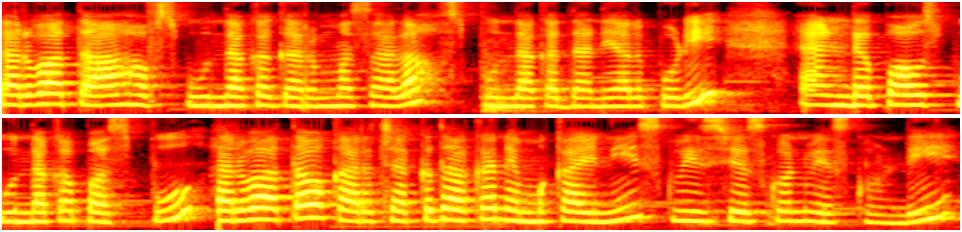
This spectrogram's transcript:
తర్వాత హాఫ్ స్పూన్ దాకా గరం మసాలా హాఫ్ స్పూన్ దాకా ధనియాల పొడి అండ్ పావు స్పూన్ దాకా పసుపు. తర్వాత ఒక అర చెక్క దాకా నిమ్మకాయని స్క్వీజ్ చేసుకొని వేసుకోండి.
